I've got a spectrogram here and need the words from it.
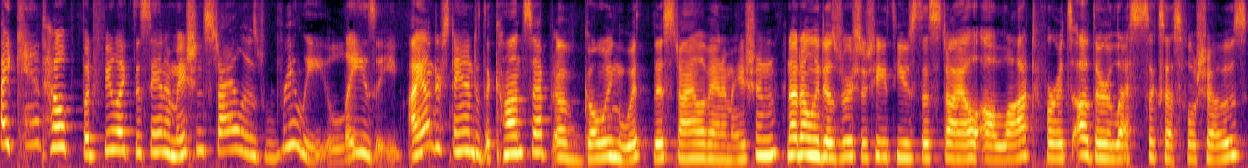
I can't help but feel like this animation style is really lazy. I understand the concept of going with this style of animation. Not only does Rooster Teeth use this style a lot for its other less successful shows,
